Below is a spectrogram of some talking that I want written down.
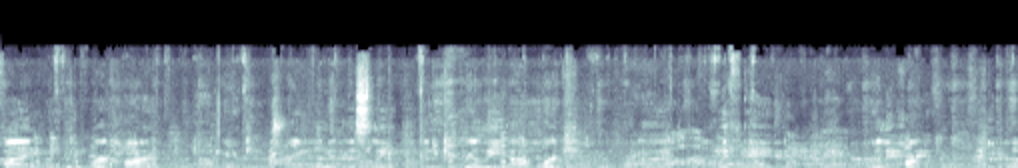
fun, where you can work hard, um, where you can dream limitlessly, and you can really um, work uh, with a really hardworking group of people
